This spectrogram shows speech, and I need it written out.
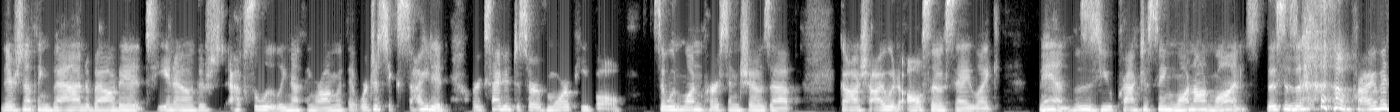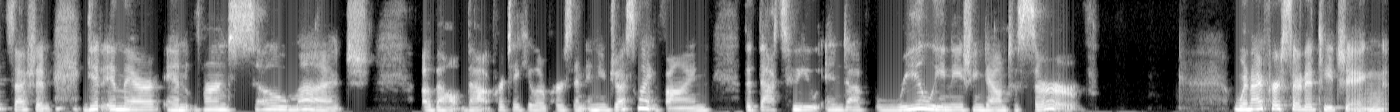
There's nothing bad about it. You know, there's absolutely nothing wrong with it. We're just excited. We're excited to serve more people. So when one person shows up, gosh, I would also say, like, man, this is you practicing one on ones. This is a, private session. Get in there and learn so much about that particular person. And you just might find that that's who you end up really niching down to serve. When I first started teaching,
